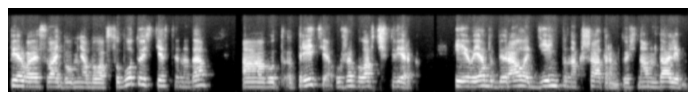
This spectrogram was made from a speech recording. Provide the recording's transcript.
первая свадьба у меня была в субботу, естественно, да, а вот третья уже была в четверг и я выбирала день по накшатрам, то есть нам дали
